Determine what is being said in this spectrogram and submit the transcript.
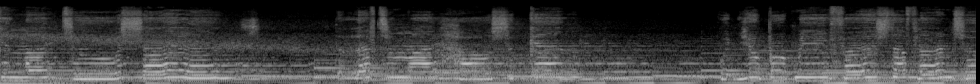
waking night to a silence that left to my house again. When you broke me first, I've learned to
